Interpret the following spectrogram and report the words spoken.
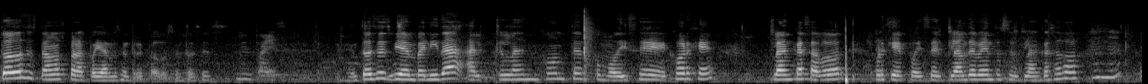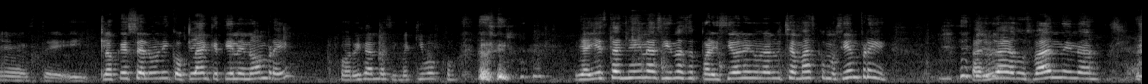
Todos estamos para apoyarnos entre todos, entonces Me parece. entonces, bienvenida al clan Hunter, como dice Jorge, clan cazador, porque pues el clan de ventas es el clan cazador. Este, y creo que es el único clan que tiene nombre. Corríjanme si me equivoco. y ahí está Nena haciendo su aparición en una lucha más como siempre. Saluda a tus fans, Nena.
